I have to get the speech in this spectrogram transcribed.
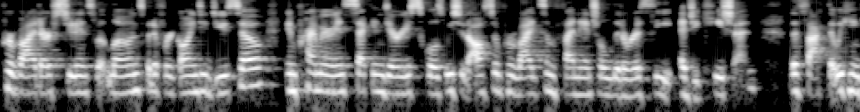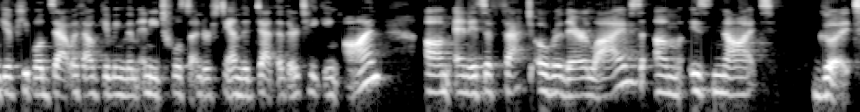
provide our students with loans, but if we're going to do so in primary and secondary schools, we should also provide some financial literacy education. The fact that we can give people debt without giving them any tools to understand the debt that they're taking on um, and its effect over their lives um, is not good.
